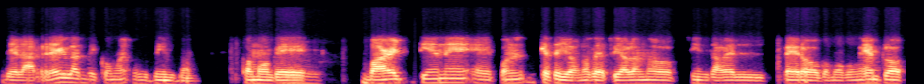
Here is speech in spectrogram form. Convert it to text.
de las reglas de cómo es un Simpson. Como que Mm. Bart tiene, eh, pon- qué sé yo, no sé, estoy hablando sin saber, pero como un ejemplo,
